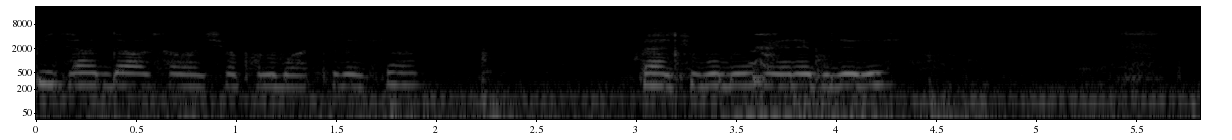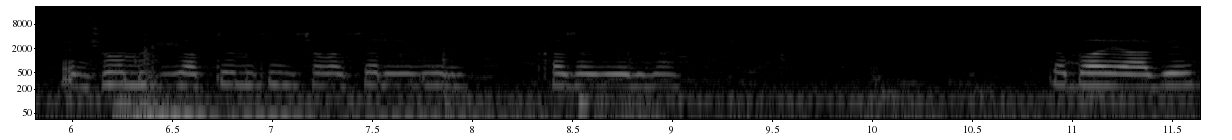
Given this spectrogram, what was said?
Bir tane daha savaş yapalım arkadaşlar. Belki bunu yenebiliriz. Yani çoğunluk yaptığım ikinci savaşları yeniyorum. Kazanıyorum arkadaşlar. Da bayağı bir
